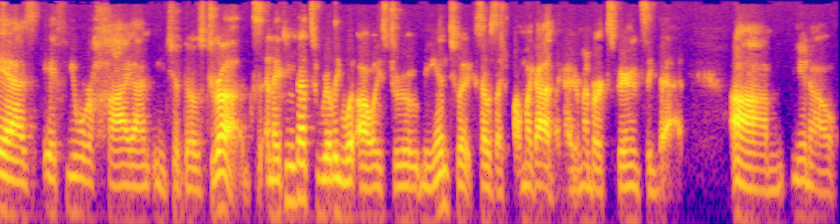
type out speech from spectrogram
as if you were high on each of those drugs. And I think that's really what always drew me into it because I was like, oh my God, like I remember experiencing that. Um, you know,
